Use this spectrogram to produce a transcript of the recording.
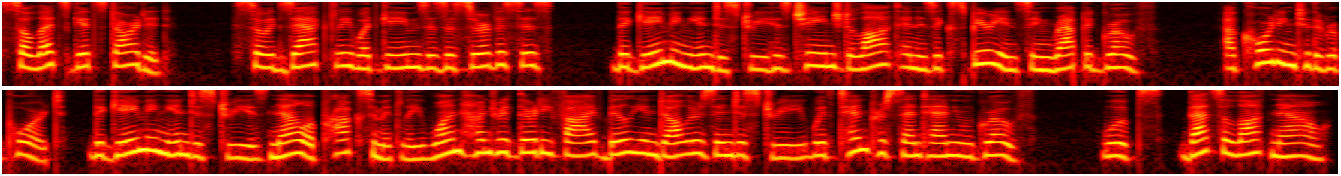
So let's get started. So, exactly what games as a service is? The gaming industry has changed a lot and is experiencing rapid growth. According to the report, the gaming industry is now approximately $135 billion industry with 10% annual growth. Whoops, that's a lot now.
